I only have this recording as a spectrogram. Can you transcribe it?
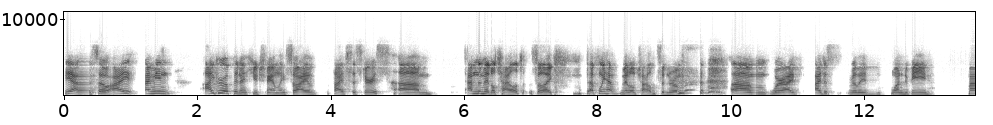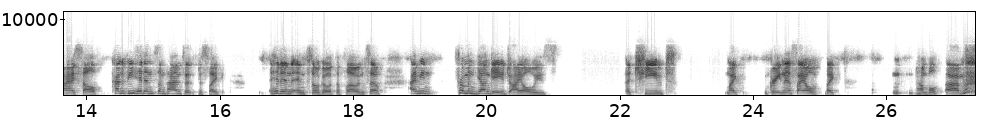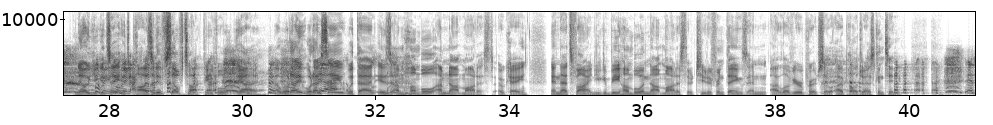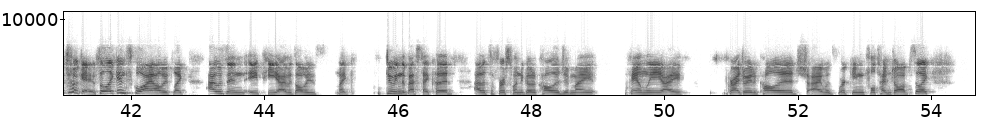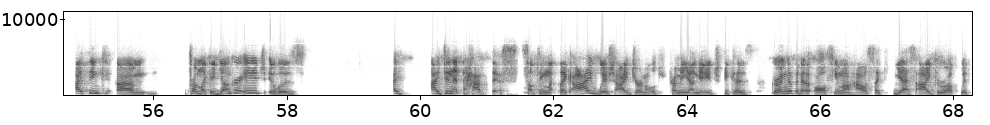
Yeah, so I I mean, I grew up in a huge family, so I have five sisters. Um, I'm the middle child, so like definitely have middle child syndrome, um, where I I just really wanted to be myself, kind of be hidden sometimes, just like hidden and still go with the flow. And so, I mean, from a young age, I always achieved like greatness. I like humble. Um, No, you can say it's positive self-talk, people. Yeah. Uh, What I what I Yeah. say with that is I'm humble, I'm not modest, okay? And that's fine. You can be humble and not modest. They're two different things and I love your approach. So I apologize. Continue. it's okay. So like in school, I always like I was in AP. I was always like doing the best I could. I was the first one to go to college in my family. I graduated college. I was working full time job. So like I think um, from like a younger age, it was I I didn't have this something like like I wish I journaled from a young age because growing up in an all female house, like yes, I grew up with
